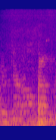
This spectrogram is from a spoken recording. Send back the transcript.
They're all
